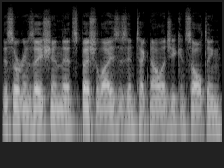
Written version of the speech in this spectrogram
this organization that specializes in technology consulting,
